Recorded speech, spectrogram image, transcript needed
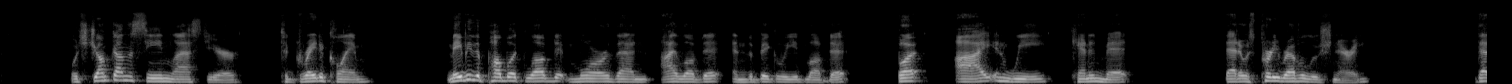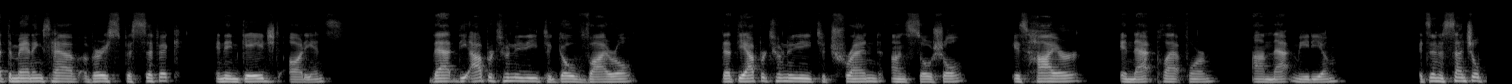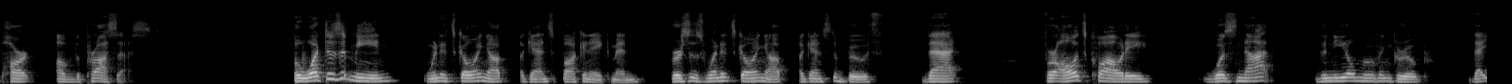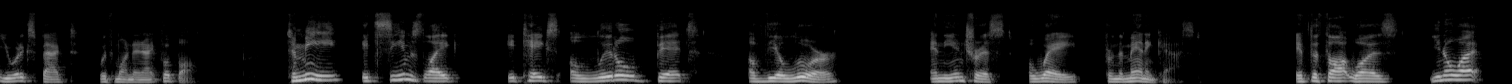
which jumped on the scene last year to great acclaim. Maybe the public loved it more than I loved it and the big lead loved it, but I and we can admit that it was pretty revolutionary, that the Mannings have a very specific and engaged audience, that the opportunity to go viral, that the opportunity to trend on social is higher in that platform, on that medium. It's an essential part of the process. But what does it mean when it's going up against Buck and Aikman versus when it's going up against a booth that, for all its quality, was not the needle moving group that you would expect with Monday Night Football? To me, it seems like it takes a little bit of the allure and the interest away from the ManningCast. If the thought was, you know what,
